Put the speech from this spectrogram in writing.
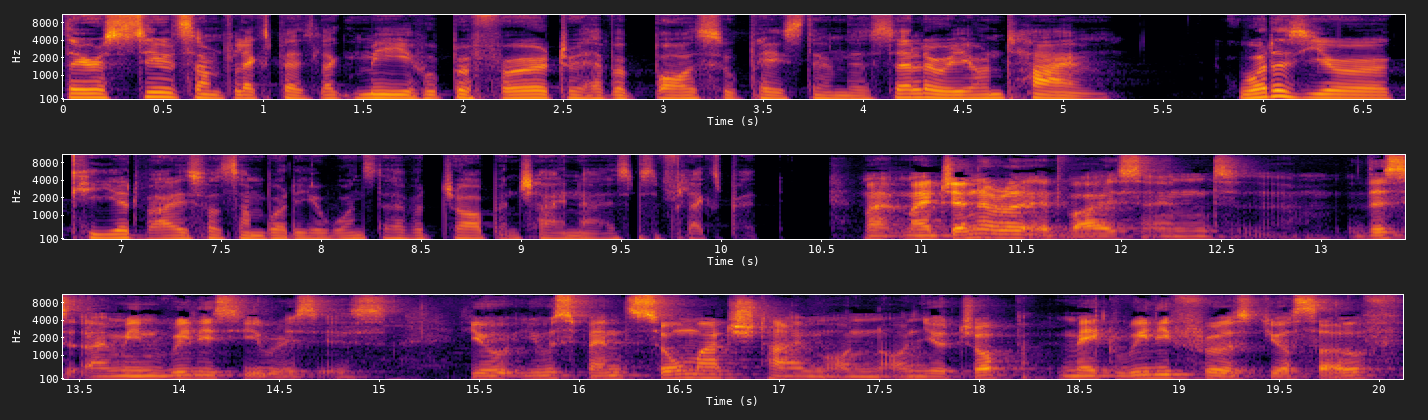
There are still some flexpats like me who prefer to have a boss who pays them their salary on time. What is your key advice for somebody who wants to have a job in China as a flexpat? My, my general advice, and uh, this I mean really serious, is you, you spend so much time on, on your job, make really first yourself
